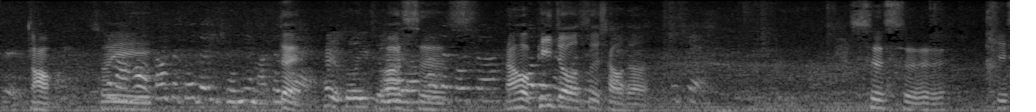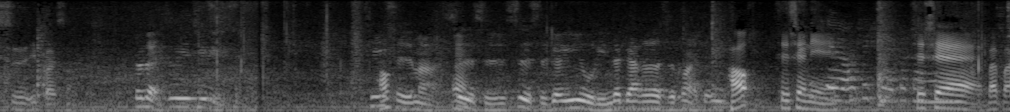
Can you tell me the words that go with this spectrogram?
思。好，所以然后刚才多的一球面嘛，对不对对？还有多一球，二十，然后啤酒是小的，谢谢。四十、七十、一百三。对不对？是不是一七零？七十嘛，嗯四十四十就一五零，再加个二十块就一。好，谢谢你对，哦，谢谢，谢。谢，拜拜。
